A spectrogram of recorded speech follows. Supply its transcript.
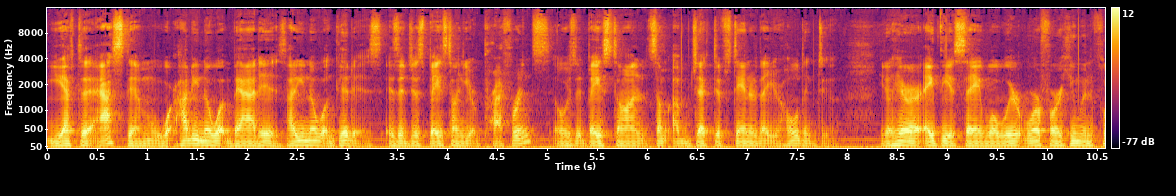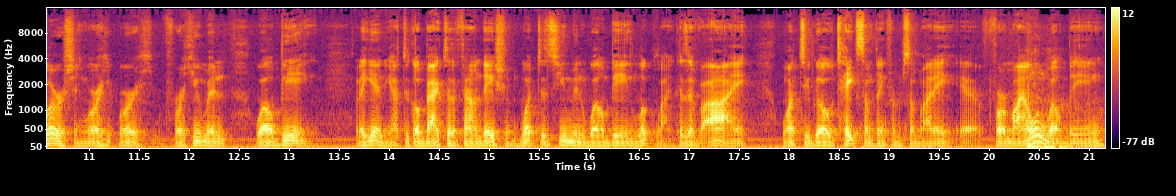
you have to ask them, how do you know what bad is? How do you know what good is? Is it just based on your preference, or is it based on some objective standard that you're holding to? You know, here atheists say, well, we're, we're for human flourishing, we're, we're for human well being. But again, you have to go back to the foundation. What does human well being look like? Because if I want to go take something from somebody eh, for my own well being,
